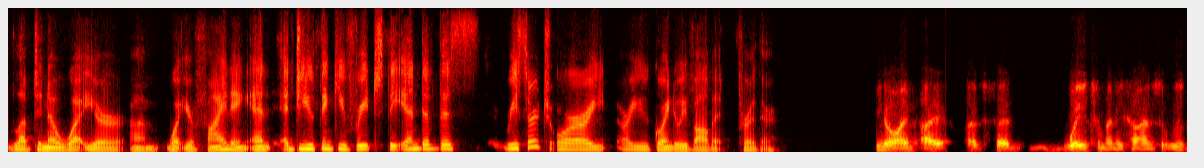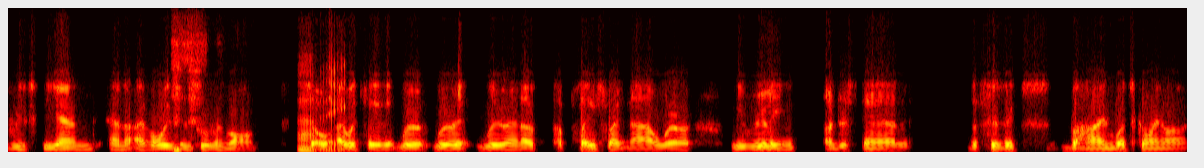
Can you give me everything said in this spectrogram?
love to know what you're, um, what you're finding. And, and do you think you've reached the end of this research, or are you, are you going to evolve it further? You know, I, I I've said way too many times that we've reached the end, and I've always been proven wrong. Ah, so I would say that we're we're we're in a, a place right now where we really understand the physics behind what's going on,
